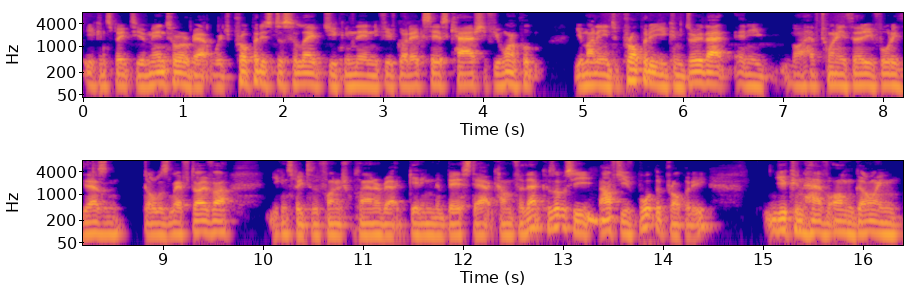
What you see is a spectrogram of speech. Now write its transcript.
You can speak to your mentor about which properties to select. You can then, if you've got excess cash, if you want to put your money into property, you can do that. And you might have 20, 30, 40,000 dollars left over. You can speak to the financial planner about getting the best outcome for that. Because obviously, Mhm. after you've bought the property, you can have ongoing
